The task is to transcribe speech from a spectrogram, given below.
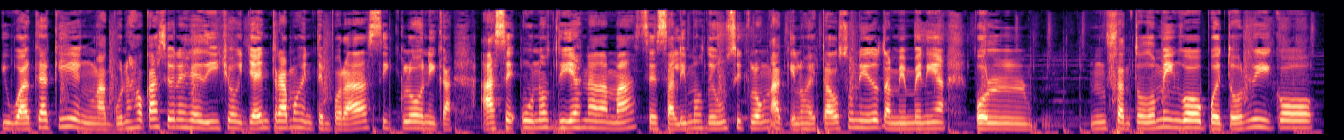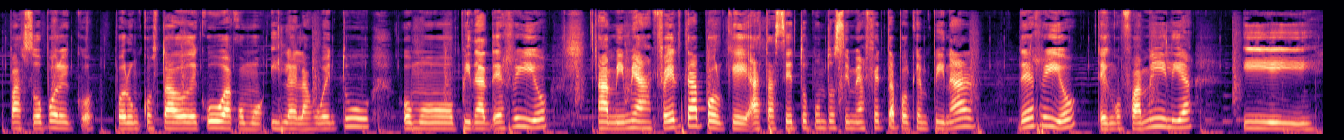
Igual que aquí en algunas ocasiones he dicho, ya entramos en temporada ciclónica. Hace unos días nada más se salimos de un ciclón aquí en los Estados Unidos. También venía por Santo Domingo, Puerto Rico, pasó por, el, por un costado de Cuba como Isla de la Juventud, como Pinar del Río. A mí me afecta porque hasta cierto punto sí me afecta porque en Pinar del Río tengo familia y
